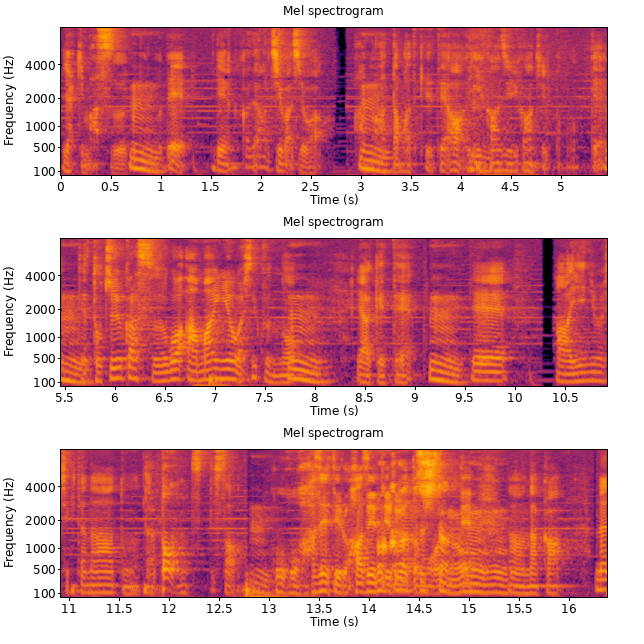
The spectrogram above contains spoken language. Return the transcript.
焼きますっていうので、でなんかでじわじわあの、うん。温まってきててあいい感じいい感じと思って、うん。で途中からすごい甘い匂いがしてくるの、うん。焼けて。うん。であいい匂いしてきたなと思ったらボンっつってさ、うん。ほうほう外れてる外れてると思って。うんうん。なんかな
